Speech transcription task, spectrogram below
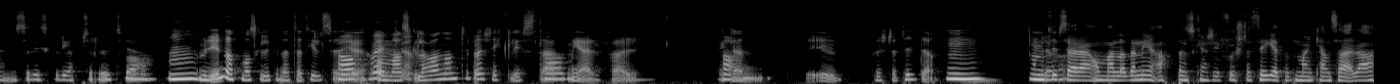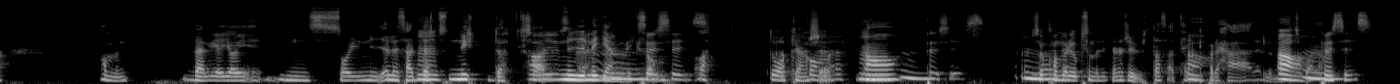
eh, så det skulle ju absolut vara... Mm. Men det är något man skulle kunna ta till sig Ja, ju, om man skulle ha någon typ av checklista Ja. mer för verkligen, eh, första tiden. Mm. Ja, men Ja. typ så här, om man laddar ner appen så kanske i första steget att man kan så här, ja, men, välja jag är- min sorg ny, eller så här, Mm. döds, nytt dödsfall Ja, nyligen Mm, liksom. Precis. Att då Att kanske. Mm. ja, Precis. så kommer det upp som en liten ruta så här, tänk Ja. på det här eller något Ja, bara. precis.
